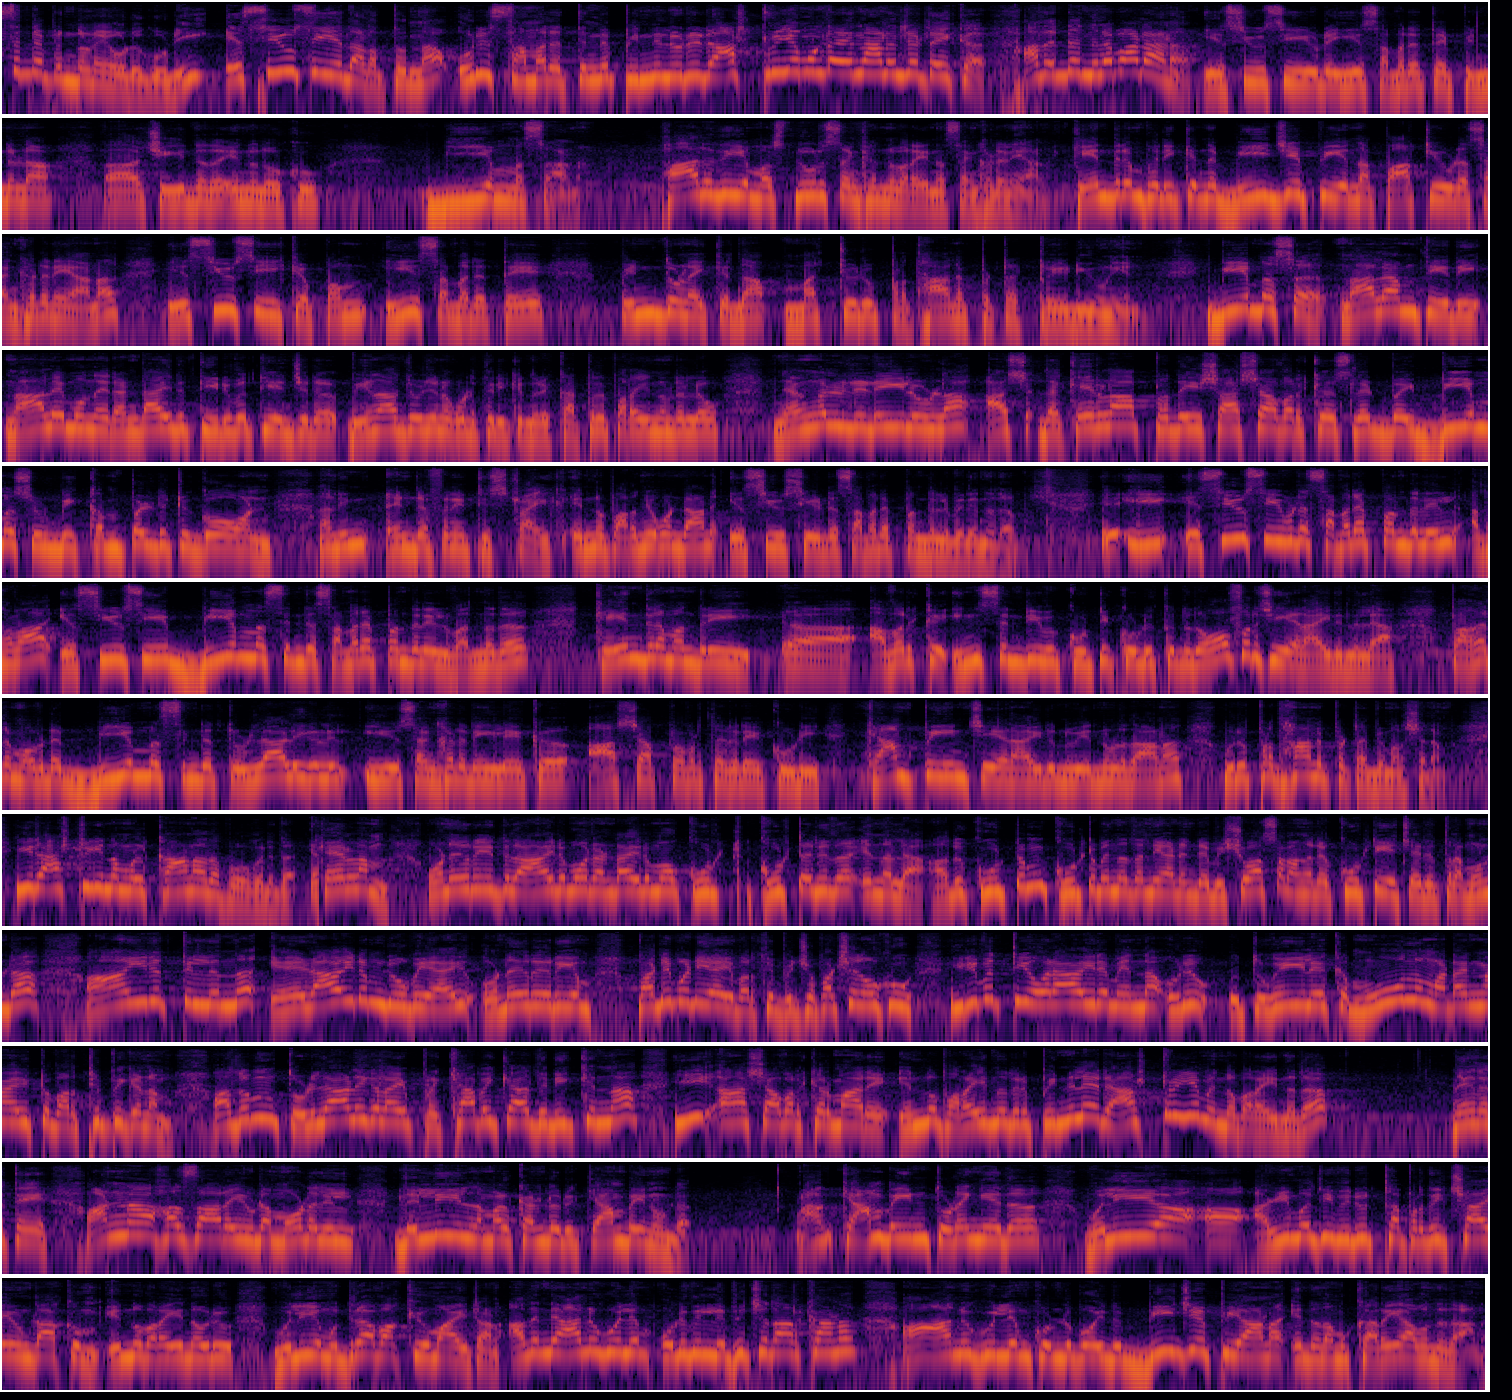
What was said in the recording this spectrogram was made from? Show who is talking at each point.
Speaker 1: എസിന്റെ പിന്തുണയോടുകൂടി S U C നടത്തുന്ന ഒരു സമരത്തിന് പിന്നിൽ ഒരു രാഷ്ട്രീയമുണ്ട് എന്നാണ് എന്റെ ടേക്ക് അതെന്റെ നിലപാടാണ് എസ് യു സിയുടെ ഈ സമരത്തെ പിന്തുണ ചെയ്യുന്നത് എന്ന് നോക്കൂ. ബി എം എസ് ആണ്. ഭാരതീയ മസ്ദൂർ സംഘം എന്ന് പറയുന്ന സംഘടനയാണ്. കേന്ദ്രം ഭരിക്കുന്ന ബി ജെ പി എന്ന പാർട്ടിയുടെ സംഘടനയാണ് എസ് യു സിക്കൊപ്പം ഈ സമരത്തെ പിന്തുണയ്ക്കുന്ന മറ്റൊരു പ്രധാനപ്പെട്ട trade union. B M S നാലാം തീയതി നാല് മൂന്ന് രണ്ടായിരത്തി ഇരുപത്തിയഞ്ചിന് വീണാ ജോർജിന് കൊടുത്തിരിക്കുന്ന ഒരു കത്തിൽ പറയുന്നുണ്ടല്ലോ ഞങ്ങളുടെ ഇടയിലുള്ള the Kerala Pradesh Asha workers led by B M S will be compelled to go on an indefinite strike എന്ന് പറഞ്ഞുകൊണ്ടാണ് എസ് യു സിയുടെ സമരപ്പന്തൽ വരുന്നത്. ഈ എസ് യു സിയുടെ സമരപ്പന്തലിൽ അഥവാ S U C B M എസിന്റെ സമരപ്പന്തലിൽ വന്നത് കേന്ദ്രമന്ത്രി ആ, അവർക്ക് ഇൻസെന്റീവ് കൂട്ടിക്കൊടുക്കുന്നത് ഓഫർ ചെയ്യാനായിരുന്നില്ല. പകരം അവിടെ ബി എം എസിന്റെ തൊഴിലാളികളിൽ ഈ സംഘടനയിലേക്ക് ആശാപ്രവർത്തകരെ കൂടി ക്യാമ്പയിൻ ചെയ്യാനായിരുന്നു എന്നുള്ളതാണ് ഒരു പ്രധാനപ്പെട്ട വിമർശനം. ഈ രാഷ്ട്രീയം നമ്മൾ കാണാതെ പോകരുത്. കേരളം ഒണേറിയത്തിൽ ആയിരമോ രണ്ടായിരമോ കൂട്ട്- കൂട്ടരുത് എന്നല്ല. അത് കൂട്ടും കൂട്ടുമെന്ന് തന്നെയാണ് എന്റെ വിശ്വാസം. അങ്ങനെ കൂട്ടിയ ചരിത്രമുണ്ട്. ആയിരത്തിൽ നിന്ന് ഏഴായിരം രൂപയായി ഒണേറിയം പടിപടിയായി വർദ്ധിപ്പിച്ചു. പക്ഷേ നോക്കൂ ഇരുപത്തി ഒരായിരം എന്ന ഒരു തുകയിലേക്ക് മൂന്ന് മടങ്ങായിട്ട് വർദ്ധിപ്പിക്കണം. അതും തൊഴിലാളികളായി പ്രഖ്യാപിക്കാതിരിക്കുന്ന ഈ ആശാവർക്കർമാരെ എന്ന് പറയുന്നതിന് പിന്നിലെ രാഷ്ട്രീയം എന്ന് പറയുന്നത് നേരത്തെ അണ്ണാ ഹസാറയുടെ മോഡലിൽ ഡൽഹിയിൽ നമ്മൾ കണ്ടൊരു ക്യാമ്പയിൻ ഉണ്ട്. ആ ക്യാമ്പയിൻ തുടങ്ങിയത് വലിയ അഴിമതി വിരുദ്ധ പ്രതിച്ഛായ ഉണ്ടാക്കും എന്ന് പറയുന്ന ഒരു വലിയ മുദ്രാവാക്യവുമായിട്ടാണ്. അതിന്റെ ആനുകൂല്യം ഒടുവിൽ ലഭിച്ചതാർക്കാണ് ആ ആനുകൂല്യം കൊണ്ടുപോയത് ബി ആണ് എന്ന് നമുക്കറിയാവുന്നതാണ്.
